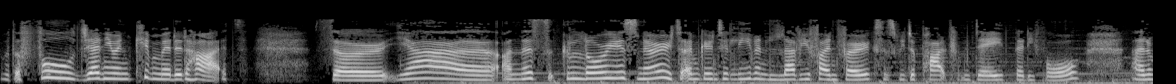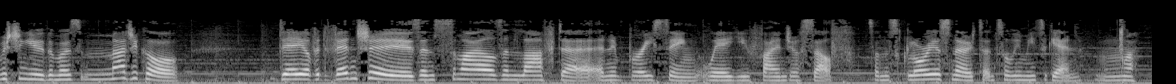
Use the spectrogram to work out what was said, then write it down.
with a full, genuine, committed heart. So, yeah, on this glorious note, I'm going to leave and love you, fine folks, as we depart from day 34 and wishing you the most magical day of adventures and smiles and laughter and embracing where you find yourself. So, on this glorious note, until we meet again. Mwah.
